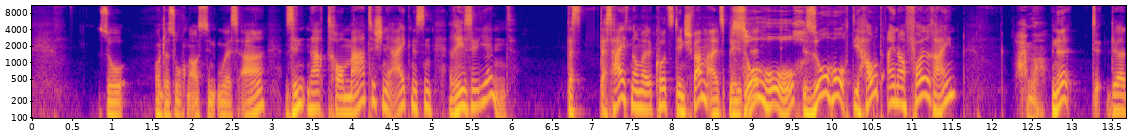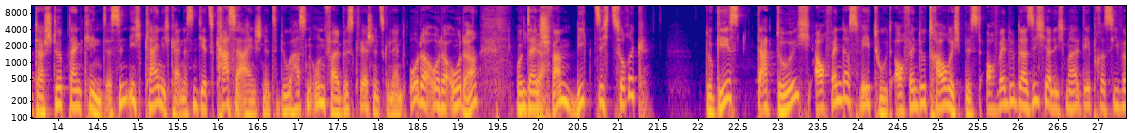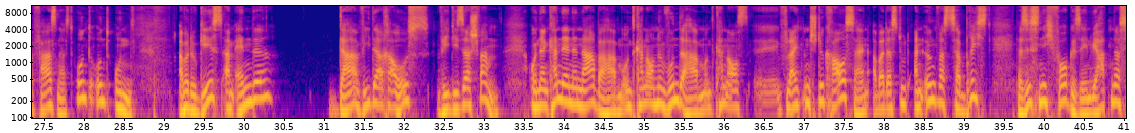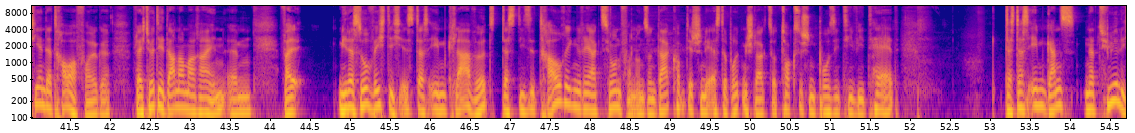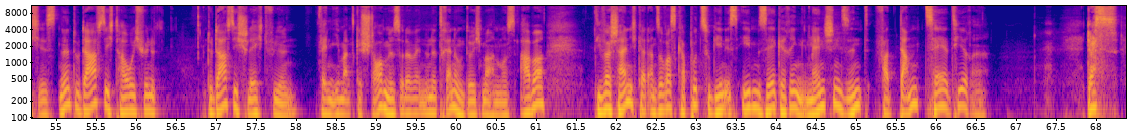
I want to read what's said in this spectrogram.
so Untersuchungen aus den USA, sind nach traumatischen Ereignissen resilient. Das, das heißt nochmal kurz den Schwamm als Bild. So ne? hoch? So hoch. Die haut einer voll rein. Hammer. Ne? Da, da, stirbt dein Kind. Es sind nicht Kleinigkeiten, das sind jetzt krasse Einschnitte. Du hast einen Unfall, bist querschnittsgelähmt oder, oder, oder. Und dein ja. Schwamm biegt sich zurück. Du gehst da durch, auch wenn das weh tut, auch wenn du traurig bist, auch wenn du da sicherlich mal depressive Phasen hast und, und, und. Aber du gehst am Ende da wieder raus wie dieser Schwamm. Und dann kann der eine Narbe haben und kann auch eine Wunde haben und kann auch äh, vielleicht ein Stück raus sein. Aber dass du an irgendwas zerbrichst, das ist nicht vorgesehen. Wir hatten das hier in der Trauerfolge. Vielleicht hört ihr da nochmal rein, ähm, weil mir das so wichtig ist, dass eben klar wird, dass diese traurigen Reaktionen von uns, und da kommt jetzt schon der erste Brückenschlag zur toxischen Positivität, dass das eben ganz natürlich ist. Ne? Du darfst dich traurig fühlen, du darfst dich schlecht fühlen wenn jemand gestorben ist oder wenn du eine Trennung durchmachen musst. Aber die Wahrscheinlichkeit, an sowas kaputt zu gehen, ist eben sehr gering. Menschen sind verdammt zähe Tiere. Das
